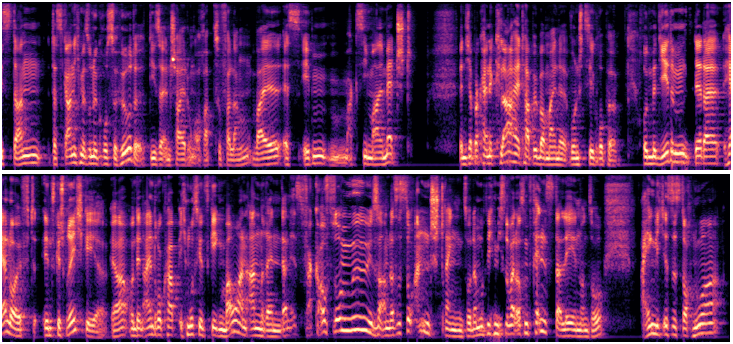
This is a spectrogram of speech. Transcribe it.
ist dann das gar nicht mehr so eine große Hürde, diese Entscheidung auch abzuverlangen, weil es eben maximal matcht. Wenn ich aber keine Klarheit habe über meine Wunschzielgruppe und mit jedem, der da herläuft, ins Gespräch gehe, ja, und den Eindruck habe, ich muss jetzt gegen Mauern anrennen, dann ist Verkauf so mühsam, das ist so anstrengend, so, dann muss ich mich so weit aus dem Fenster lehnen und so. Eigentlich ist es doch nur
